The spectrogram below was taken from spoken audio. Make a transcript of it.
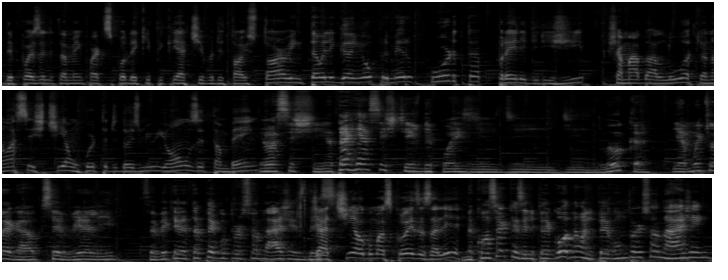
depois ele também participou da equipe criativa de Toy Story. Então ele ganhou o primeiro curta para ele dirigir, chamado A Lua, que eu não assisti, é um curta de 2011 também. Eu assisti, até reassisti depois de, de, de Luca, e é muito legal que você vê ali. Você vê que ele até pegou personagens desse. Já tinha algumas coisas ali? Com certeza, ele pegou. Não, ele pegou um personagem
